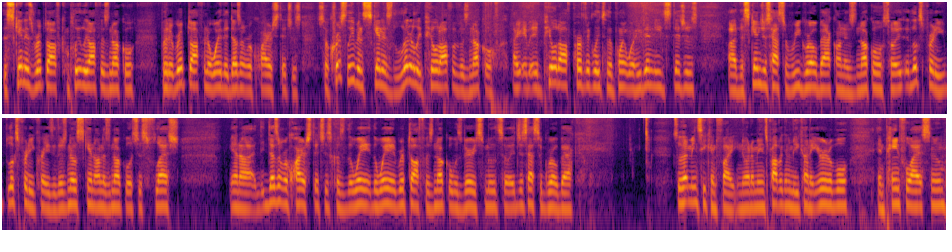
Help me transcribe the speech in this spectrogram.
The skin is ripped off completely off his knuckle, but it ripped off in a way that doesn't require stitches. So Chris Leben's skin is literally peeled off of his knuckle. Like it, it peeled off perfectly to the point where he didn't need stitches. Uh, the skin just has to regrow back on his knuckle, so it, it, looks pretty looks pretty crazy. There's no skin on his knuckle; it's just flesh, and uh, it doesn't require stitches because the way the way it ripped off his knuckle was very smooth. So it just has to grow back. So that means he can fight. You know what I mean? It's probably going to be kind of irritable and painful, I assume,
